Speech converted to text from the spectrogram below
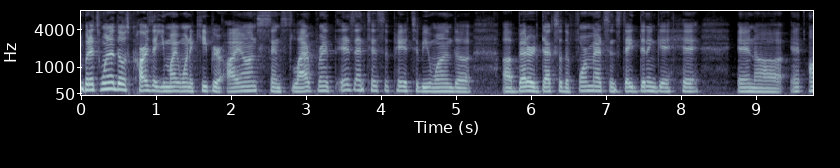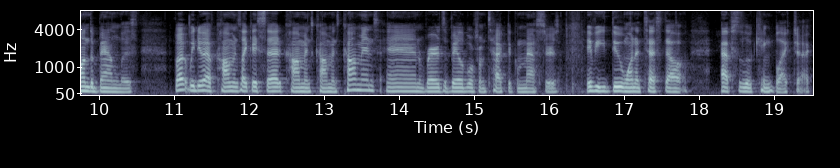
But it's one of those cards that you might want to keep your eye on since labyrinth is anticipated to be one of the uh, better decks of the format since they didn't get hit in, uh, in on the ban list but we do have commons, like I said, commons, commons, commons, and rares available from Tactical Masters if you do want to test out Absolute King Back Jack.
